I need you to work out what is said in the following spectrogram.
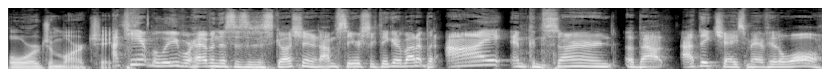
or Ja'Marr Chase? I can't believe we're having this as a discussion, and I'm seriously thinking about it. But I am concerned about. I think Chase may have hit a wall.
